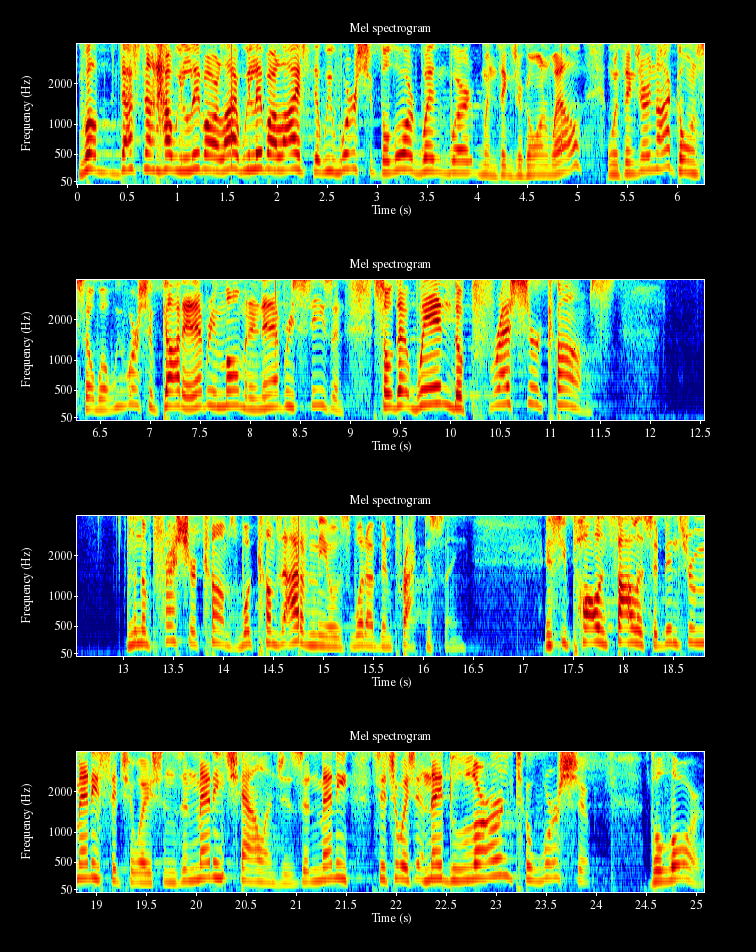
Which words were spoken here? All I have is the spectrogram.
Well, that's not how we live our life. We live our lives that we worship the Lord when, when things are going well when things are not going so well. We worship God at every moment and in every season so that when the pressure comes, when the pressure comes, what comes out of me is what I've been practicing. And see, Paul and Silas had been through many situations and many challenges and many situations, and they'd learned to worship the Lord.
